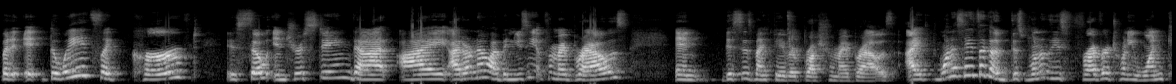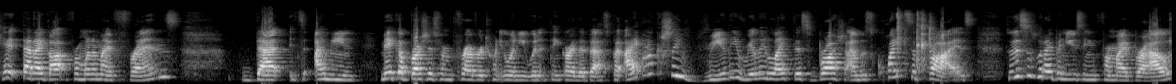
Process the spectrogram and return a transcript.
but it, the way it's like curved is so interesting that I, I don't know, I've been using it for my brows and this is my favorite brush for my brows. I want to say it's like a this one of these Forever 21 kit that I got from one of my friends that it's, I mean, makeup brushes from Forever 21 you wouldn't think are the best, but I actually really, really like this brush. I was quite surprised. So this is what I've been using for my brows.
